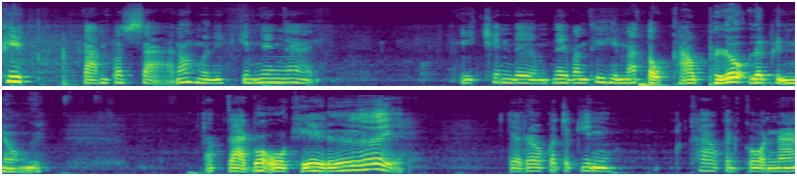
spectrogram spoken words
พริกตามภาษาเนาะเหมือนนี้กินง่าย ๆ อีกเช่นเดิม ในวันที่หิมะตกขาวโพละเลยพี่น้องเลย อากาศว่าโอเคเลย แต่เราก็จะกินข้าวกันก่อนนะ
